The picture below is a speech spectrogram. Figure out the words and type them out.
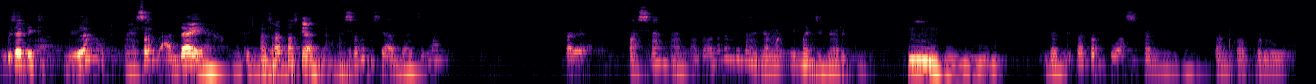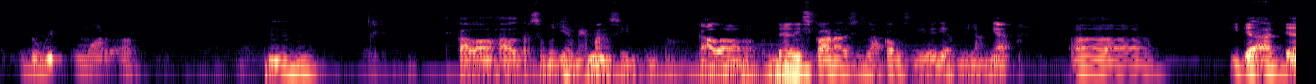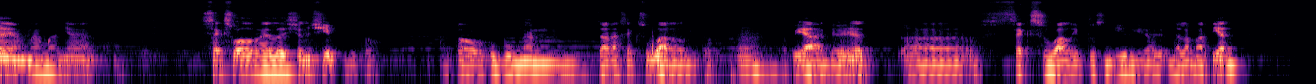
bisa dibilang hasrat ada ya mungkin hasrat pasti ada hasrat pasti ada cuman kayak pasangan atau kan kita hanya mengimajinasikan Hmm, hmm, hmm. dan kita terpuaskan gitu tanpa perlu do it more or Hmm, hmm. Kalau hal tersebut ya memang sih gitu. Kalau dari psikoanalisis Lakong sendiri ya bilangnya eh, tidak ada yang namanya sexual relationship gitu atau hubungan secara seksual gitu. hmm. Tapi ya ada ya eh, seksual itu sendiri ya. dalam artian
